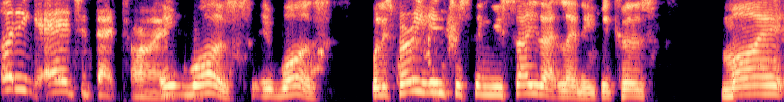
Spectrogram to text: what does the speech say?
cutting edge at that time. It was. It was. Well, it's very interesting you say that, Lenny, because my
